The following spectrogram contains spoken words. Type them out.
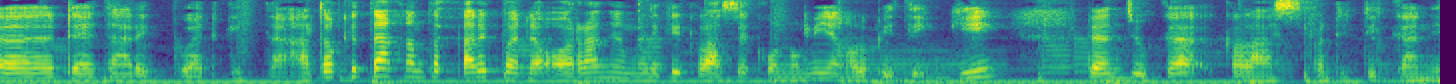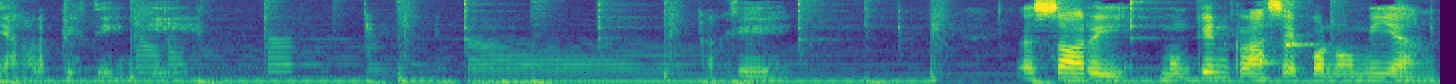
uh, daya tarik buat kita atau kita akan tertarik pada orang yang memiliki kelas ekonomi yang lebih tinggi dan juga kelas pendidikan yang lebih tinggi. Oke. Okay. Uh, eh, sorry, mungkin kelas ekonomi yang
